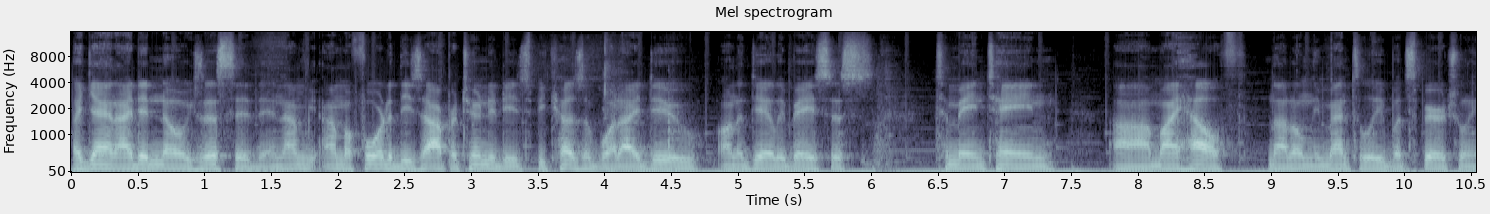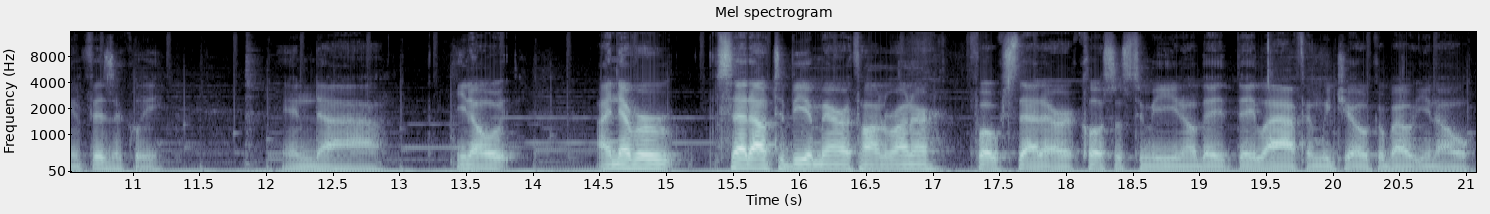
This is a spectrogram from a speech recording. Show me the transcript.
again I didn't know existed. And I'm I'm afforded these opportunities because of what I do on a daily basis to maintain uh, my health not only mentally but spiritually and physically. And uh, you know I never set out to be a marathon runner folks that are closest to me you know they, they laugh and we joke about you know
